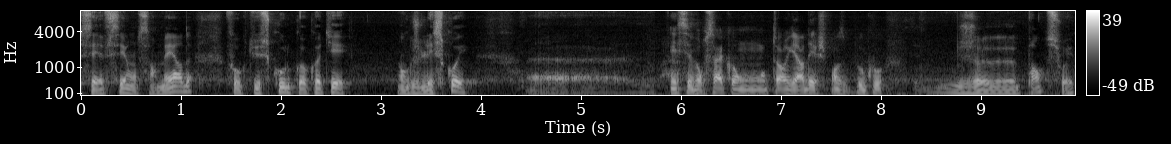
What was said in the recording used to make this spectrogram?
CFC, on s'emmerde, faut que tu secoues le cocotier. Donc je l'ai secoué. Et c'est pour ça qu'on t'a regardé, je pense, beaucoup. Je pense, oui.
